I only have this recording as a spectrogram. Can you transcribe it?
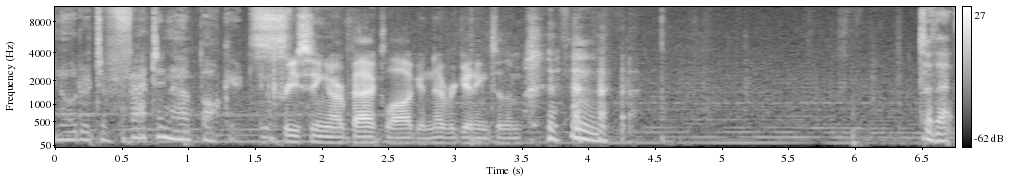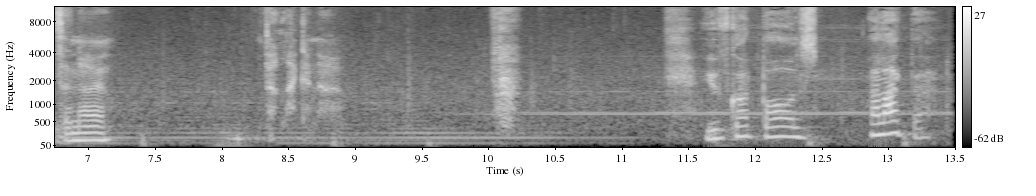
In order to fatten her pockets. increasing our backlog and never getting to them. Hmm. So that's a no. Felt like a no. You've got balls. I like that.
